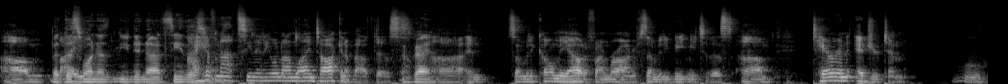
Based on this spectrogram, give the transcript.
Um, But this one is you did not see this I have one. not seen anyone online talking about this. Okay. uh, and somebody call me out if I'm wrong. If somebody beat me to this, um, Taron Egerton. Ooh.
